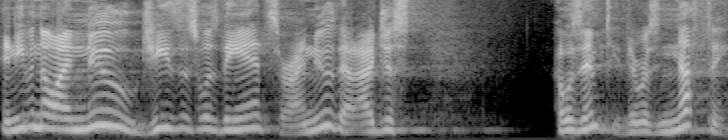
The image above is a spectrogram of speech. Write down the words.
And even though I knew Jesus was the answer, I knew that, I just, I was empty. There was nothing.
